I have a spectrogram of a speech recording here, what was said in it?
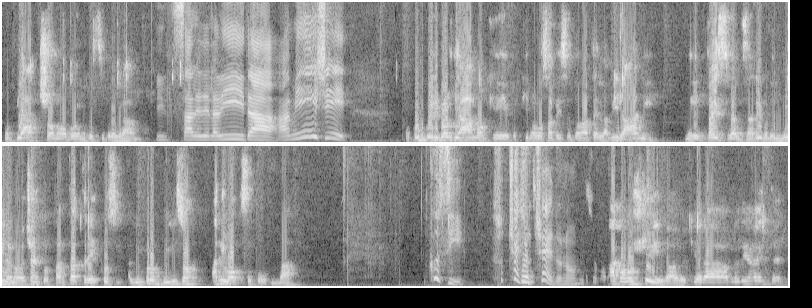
mi piacciono poi in questi programmi. Il sale della vita, amici. E comunque ricordiamo che, per chi non lo sapesse, Donatella Milani nel Festival di Sanremo del 1983, così all'improvviso arrivò seconda. Così, succe- succedono. Nessuno la conosceva perché era praticamente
